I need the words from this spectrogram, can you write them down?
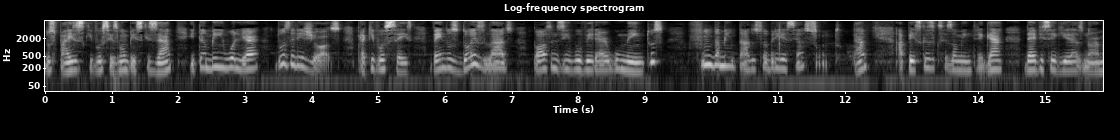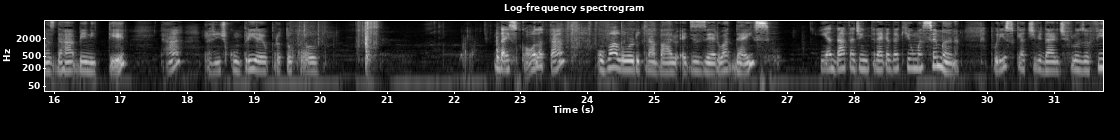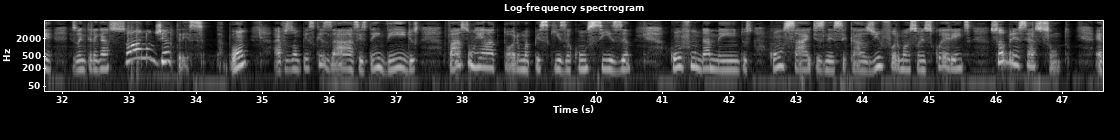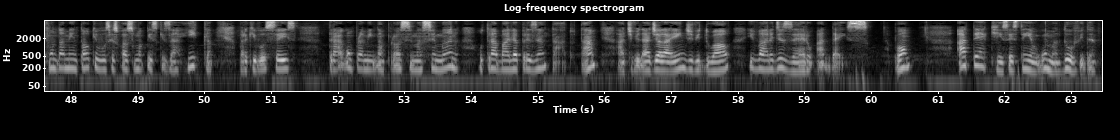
dos países que vocês vão pesquisar e também o olhar dos religiosos, para que vocês, vendo os dois lados, possam desenvolver argumentos fundamentados sobre esse assunto. Tá? A pesquisa que vocês vão me entregar deve seguir as normas da ABNT, tá? Para a gente cumprir o protocolo da escola, tá? O valor do trabalho é de 0 a 10 e a data de entrega daqui uma semana. Por isso que a atividade de filosofia eles vão entregar só no dia 3, tá bom? Aí vocês vão pesquisar, assistem vídeos, façam um relatório, uma pesquisa concisa, com fundamentos, com sites, nesse caso, de informações coerentes sobre esse assunto. É fundamental que vocês façam uma pesquisa rica para que vocês tragam para mim na próxima semana o trabalho apresentado, tá? A atividade ela é individual e vale de 0 a 10, tá bom? Até aqui, vocês têm alguma dúvida?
